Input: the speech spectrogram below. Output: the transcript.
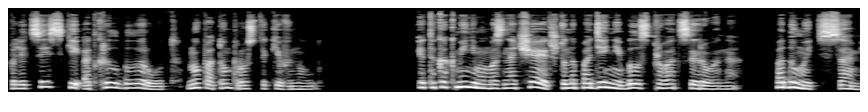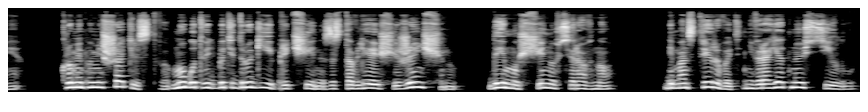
Полицейский открыл было рот, но потом просто кивнул. Это как минимум означает, что нападение было спровоцировано. Подумайте сами. Кроме помешательства, могут ведь быть и другие причины, заставляющие женщину, да и мужчину все равно, демонстрировать невероятную силу,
